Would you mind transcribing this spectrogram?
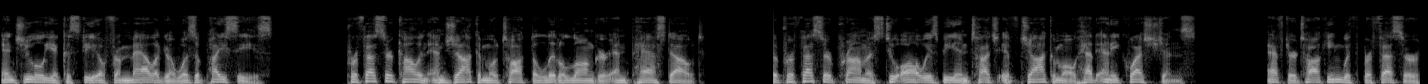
And Julia Castillo from Malaga was a Pisces. Professor Colin and Giacomo talked a little longer and passed out. The professor promised to always be in touch if Giacomo had any questions. After talking with Professor,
